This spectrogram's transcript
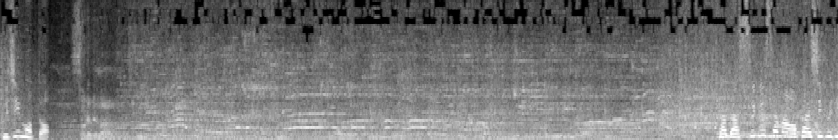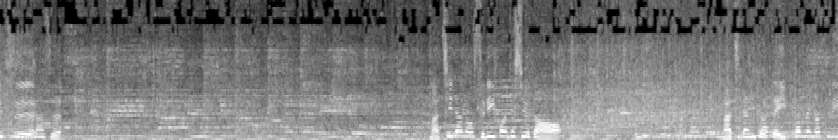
藤本。ただすぐさまお返し富士通まず町田のスリーポイントシュート町田にとって1本目のスリー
